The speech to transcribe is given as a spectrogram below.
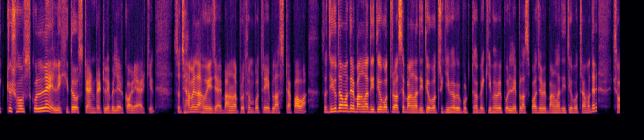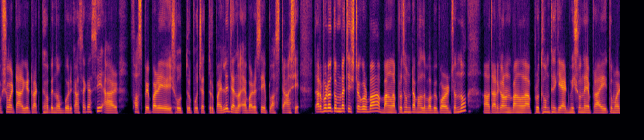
একটু সহজ করলে লিখিত স্ট্যান্ডার্ড লেভেলের করে আর কি। সো ঝামেলা হয়ে যায় বাংলা প্রথম পত্রে এই প্লাসটা পাওয়া। তো যেহেতু আমাদের বাংলা দ্বিতীয় পত্র আছে, বাংলা দ্বিতীয় পত্রে কীভাবে পড়তে হবে, কীভাবে পড়লে প্লাস পাওয়া যাবে, বাংলা দ্বিতীয় পত্রে আমাদের সবসময় টার্গেট রাখতে হবে নব্বইয়ের কাছাকাছি। আর ফার্স্ট পেপারে সত্তর, পঁচাত্তর পাইলে যেন এবারেসে এই প্লাসটা আসে। তারপরেও তোমরা চেষ্টা করবা বাংলা প্রথমটা ভালোভাবে পড়ার জন্য। তার কারণ বাংলা প্রথম থেকে অ্যাডমিশনে প্রায় তোমার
